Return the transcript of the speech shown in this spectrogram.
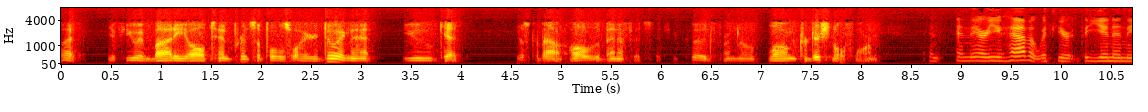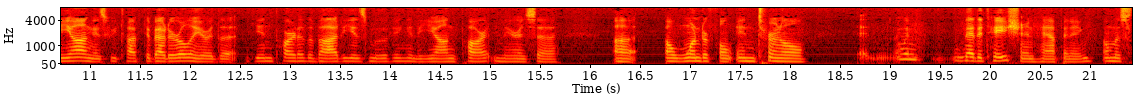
but if you embody all 10 principles while you're doing that, you get just about all of the benefits that you could from the long traditional form. And, and there you have it with your the yin and the yang, as we talked about earlier. The yin part of the body is moving, and the yang part, and there's a a, a wonderful internal uh, meditation happening, almost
